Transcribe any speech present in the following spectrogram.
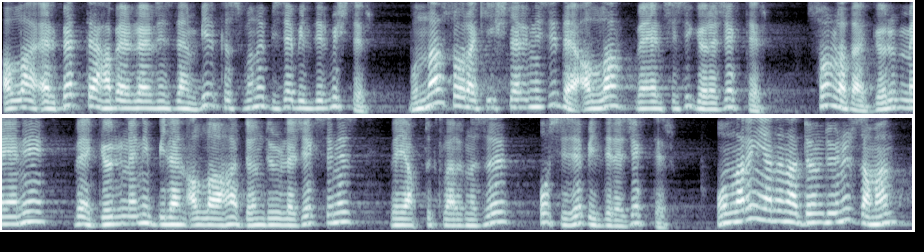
Allah elbette haberlerinizden bir kısmını bize bildirmiştir. Bundan sonraki işlerinizi de Allah ve elçisi görecektir. Sonra da görünmeyeni ve görüneni bilen Allah'a döndürüleceksiniz ve yaptıklarınızı o size bildirecektir. Onların yanına döndüğünüz zaman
